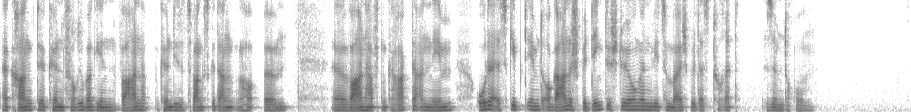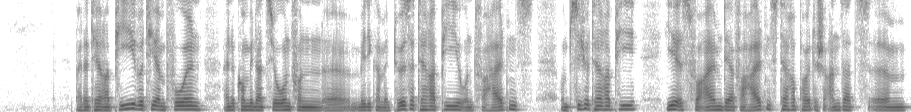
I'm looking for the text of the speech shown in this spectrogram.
Erkrankte können vorübergehend wahn, können diese Zwangsgedanken äh, äh, wahnhaften Charakter annehmen. Oder es gibt eben organisch bedingte Störungen, wie zum Beispiel das Tourette-Syndrom. Bei der Therapie wird hier empfohlen eine Kombination von äh, medikamentöser Therapie und Verhaltens- und Psychotherapie. Hier ist vor allem der verhaltenstherapeutische Ansatz ähm,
